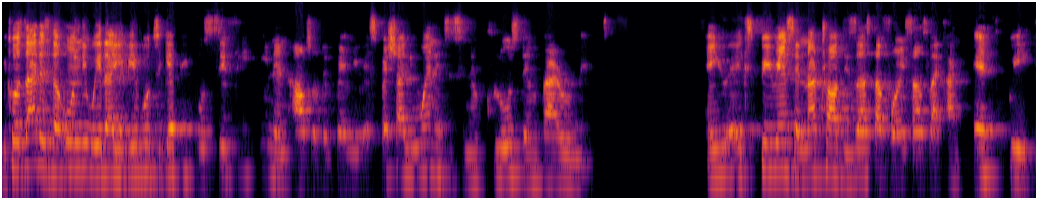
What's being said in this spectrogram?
Because that is the only way that you'll be able to get people safely in and out of the venue, especially when it is in a closed environment. And you experience a natural disaster, for instance, like an earthquake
